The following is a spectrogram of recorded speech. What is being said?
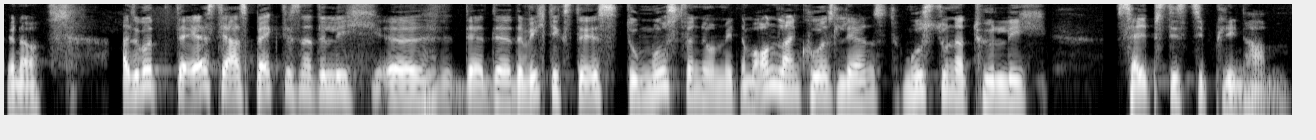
genau. Also gut, der erste Aspekt ist natürlich, äh, der, der, der wichtigste ist, du musst, wenn du mit einem Online-Kurs lernst, musst du natürlich Selbstdisziplin haben.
